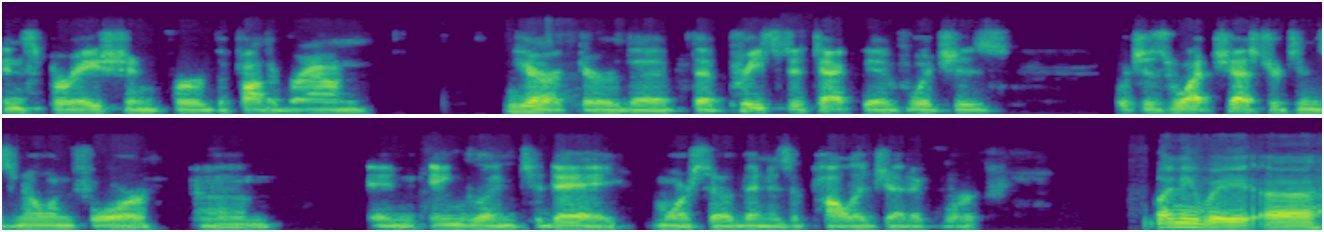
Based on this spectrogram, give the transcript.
inspiration for the Father Brown character, yeah. the the priest detective, which is which is what Chesterton's known for um, in England today, more so than his apologetic work. But anyway, uh,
